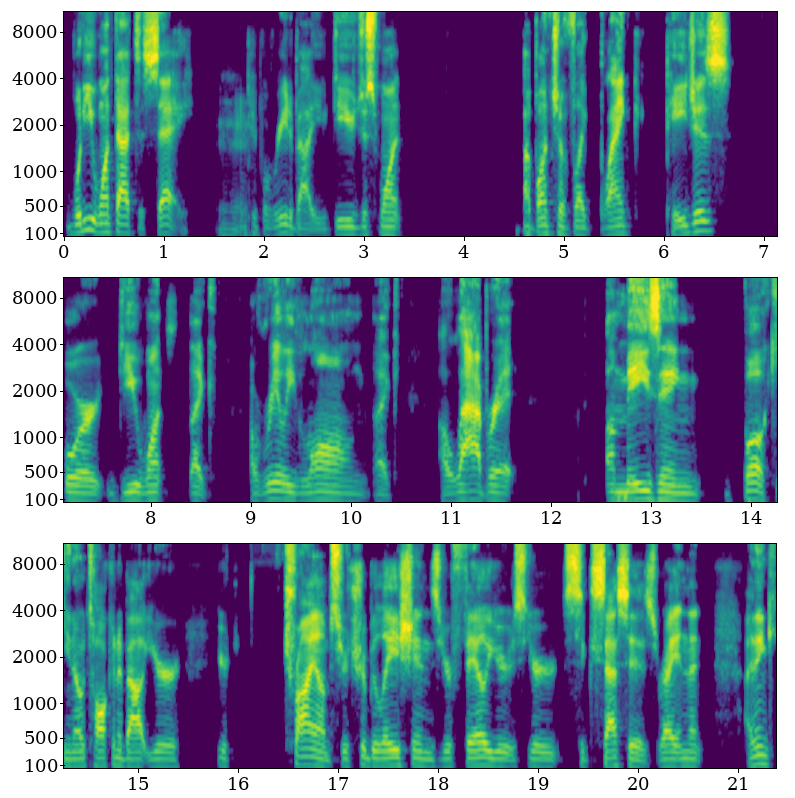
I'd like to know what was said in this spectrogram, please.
what do you want that to say mm-hmm. when people read about you? Do you just want a bunch of like blank pages? Or do you want like a really long like elaborate amazing book you know talking about your your triumphs your tribulations your failures your successes right and then i think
